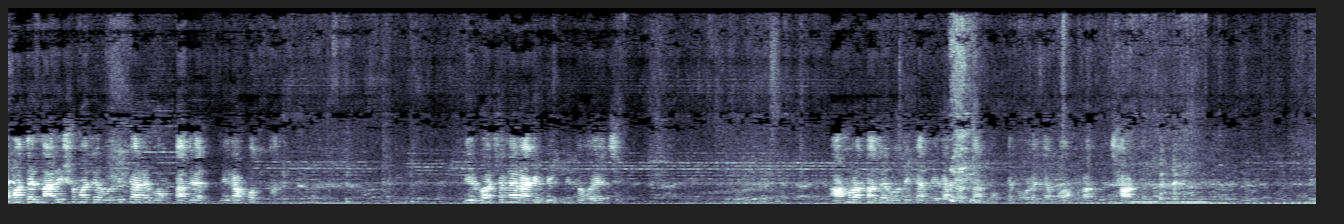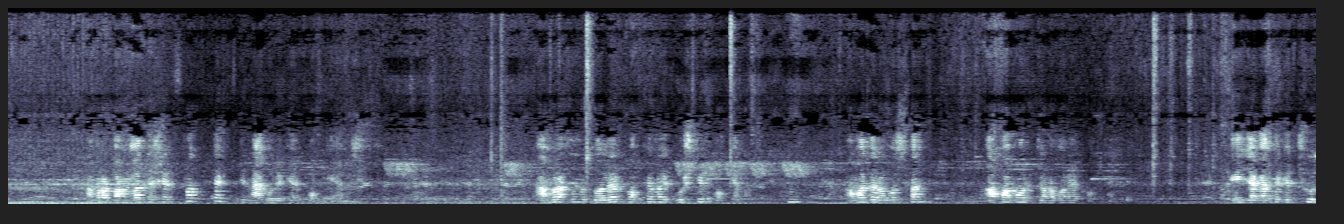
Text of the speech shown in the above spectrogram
আমাদের নারী সমাজের অধিকার এবং তাদের নিরাপত্তা নির্বাচনের আগে বিঘ্নিত হয়েছে। আমরা তাদের অধিকার নিরাপত্তার পক্ষে লড়ে যাব আমরা ছাড়। আমরা বাংলাদেশের প্রত্যেকটি নাগরিকের পক্ষে আছি। আমরা কোনো দলের পক্ষে নয়, গোষ্ঠীর পক্ষে নয়। আমাদের অবস্থান আপামর জনগণের পক্ষে। এই জায়গা থেকে চুল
